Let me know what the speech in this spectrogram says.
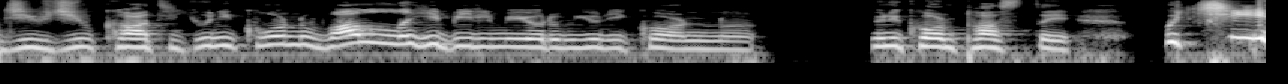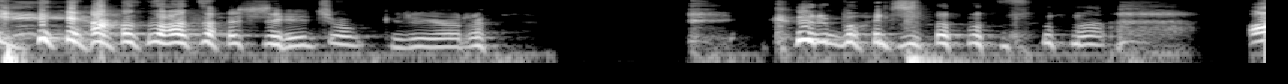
Civciv katil unicorn'u vallahi bilmiyorum unicorn'u. Unicorn pastayı. Uçi Allah'tan şeye çok gülüyorum. Kırbaçlamasına. Aa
